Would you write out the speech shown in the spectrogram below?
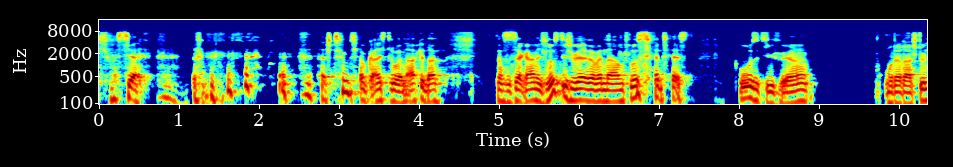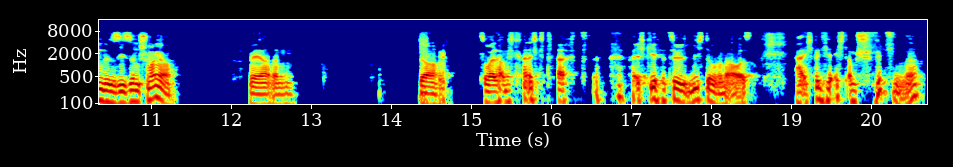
ich muss ja. das stimmt, ich habe gar nicht drüber nachgedacht, dass es ja gar nicht lustig wäre, wenn da am Schluss der Test positiv wäre. Oder da stünde, sie sind schwanger. Wäre dann, ja, soweit habe ich gar nicht gedacht. Ich gehe natürlich nicht davon aus. Ja, ich bin hier echt am Schwitzen, ne?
